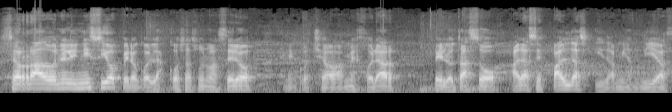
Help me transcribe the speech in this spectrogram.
cerrado en el inicio, pero con las cosas 1 a 0. Necochea va a mejorar. Pelotazo a las espaldas y Damián Díaz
